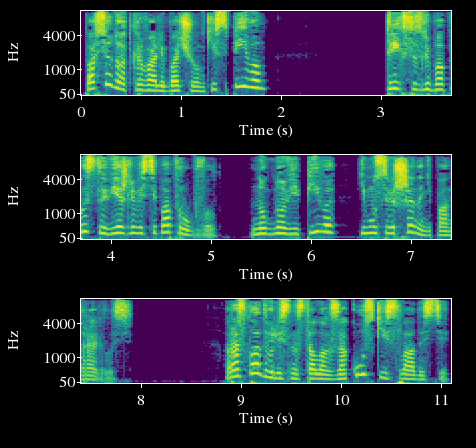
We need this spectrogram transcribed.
Повсюду открывали бочонки с пивом. Трикс из любопытства и вежливости попробовал, но гновье пиво ему совершенно не понравилось. Раскладывались на столах закуски и сладости,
